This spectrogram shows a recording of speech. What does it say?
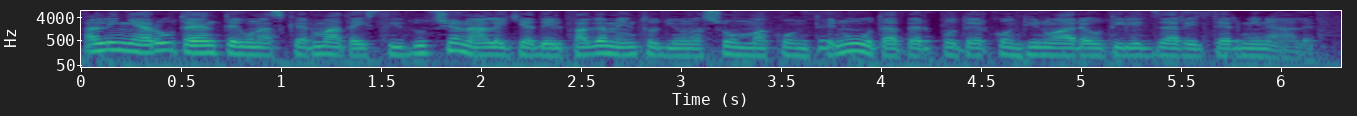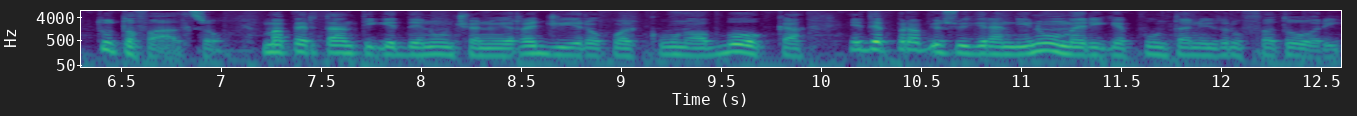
All'ignaro utente una schermata istituzionale chiede il pagamento di una somma contenuta per poter continuare a utilizzare il terminale. Tutto falso, ma per tanti che denunciano il raggiro qualcuno a bocca ed è proprio sui grandi numeri che puntano i truffatori,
